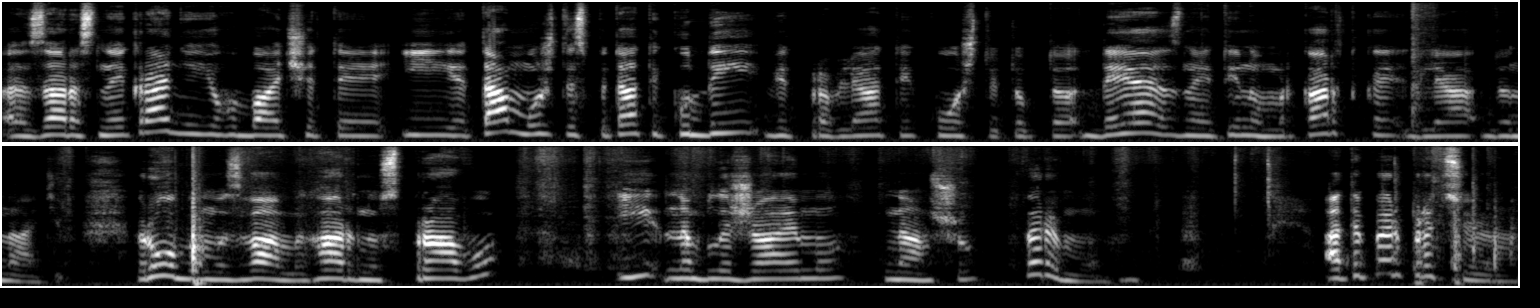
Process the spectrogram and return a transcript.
Е, Зараз на екрані його бачите, і там можете спитати, куди відправляти кошти, тобто де знайти номер картки для донатів. Робимо з вами гарну справу і наближаємо нашу перемогу. А тепер працюємо.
